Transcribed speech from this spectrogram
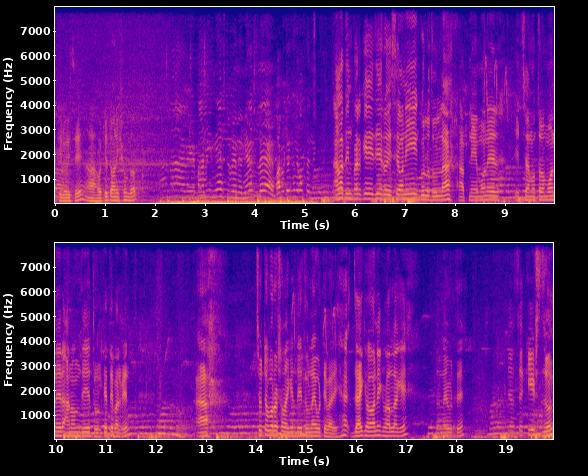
এটি রয়েছে। হোটেলটা অনেক সুন্দর। আলাদিন পার্কে যে রয়েছে অনেকগুলো দোলনা। আপনি মনের ইচ্ছা মতো, মনের আনন্দে দোল খেতে পারবেন। ছোট বড় সবাই কিন্তু এই দোলনায় উঠতে পারে। হ্যাঁ যাই অনেক ভালো লাগে দোলনায় উঠতে। এটা হচ্ছে কিডস জোন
